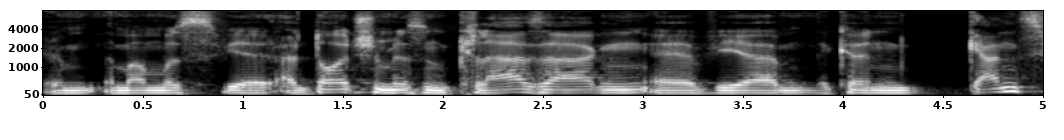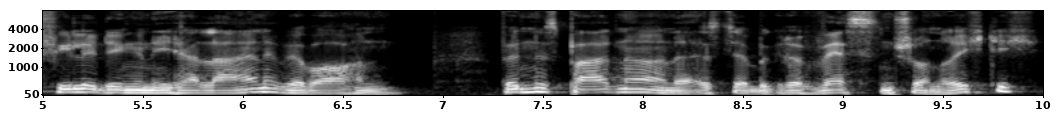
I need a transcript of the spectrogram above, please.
ähm, man muss, wir als Deutschen müssen klar sagen, äh, wir können ganz viele Dinge nicht alleine. Wir brauchen Bündnispartner und da ist der Begriff Westen schon richtig.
